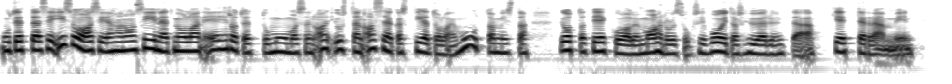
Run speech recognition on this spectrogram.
Mutta että se iso asiahan on siinä, että me ollaan ehdotettu muun muassa just tämän asiakastietolain muuttamista, jotta tekoälyn mahdollisuuksia voitaisiin hyödyntää ketterämmin –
